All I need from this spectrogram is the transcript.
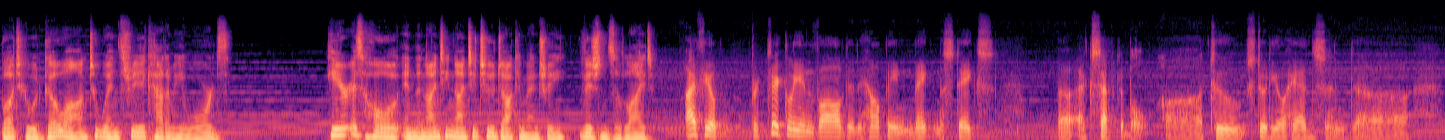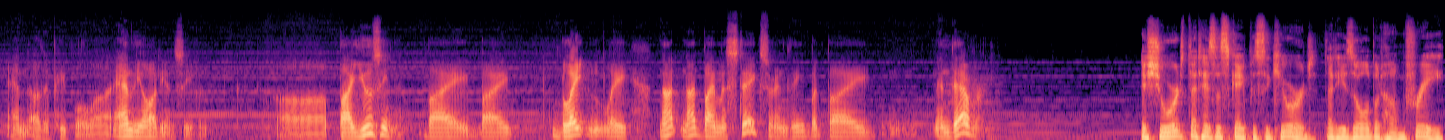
but who would go on to win three Academy Awards. Here is Hall in the 1992 documentary Visions of Light. I feel particularly involved in helping make mistakes uh, acceptable uh, to studio heads and, uh, and other people, uh, and the audience even, uh, by using them, by, by blatantly, not, not by mistakes or anything, but by endeavor. Assured that his escape is secured, that he is all but home free,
